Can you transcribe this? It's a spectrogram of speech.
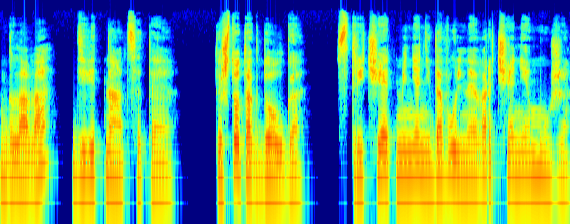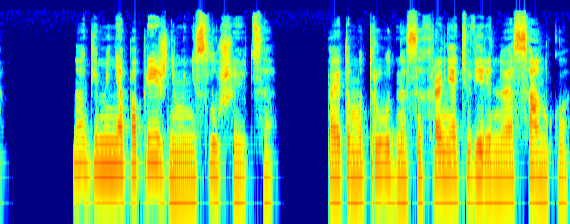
Глава 19. «Ты что так долго?» Встречает меня недовольное ворчание мужа. Ноги меня по-прежнему не слушаются, поэтому трудно сохранять уверенную осанку.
